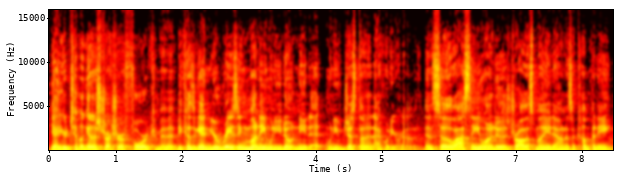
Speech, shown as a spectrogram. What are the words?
Yeah, you're typically going to structure a forward commitment because, again, you're raising money when you don't need it, when you've just done an equity round. And so the last thing you want to do is draw this money down as a company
